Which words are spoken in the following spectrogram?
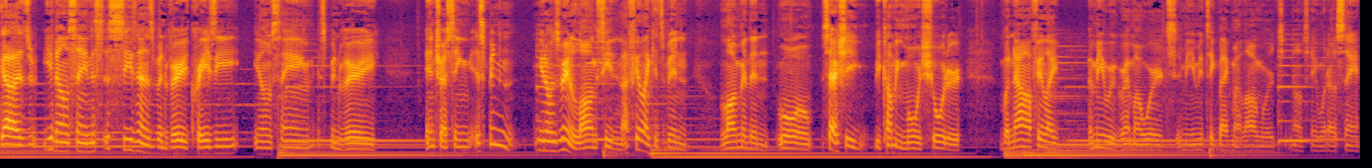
guys, you know what I'm saying? This, this season has been very crazy. You know what I'm saying? It's been very interesting. It's been, you know, it's been a long season. I feel like it's been longer than, well, it's actually becoming more shorter But now I feel like let me regret my words. I mean, let me take back my long words. You know what I'm saying? What I was saying.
